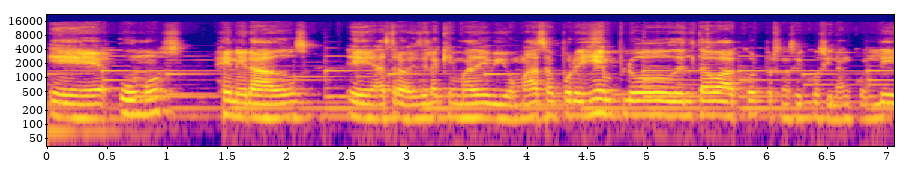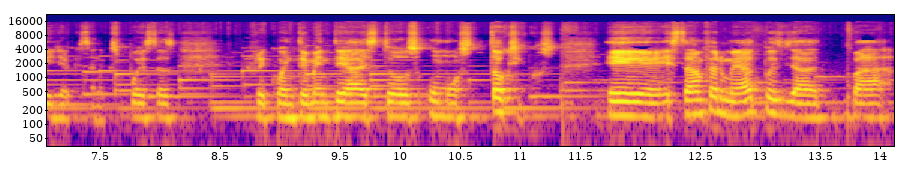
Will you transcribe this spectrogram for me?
eh, humos generados eh, a través de la quema de biomasa, por ejemplo, del tabaco, personas que cocinan con leña, que están expuestas frecuentemente a estos humos tóxicos. Eh, esta enfermedad pues ya va,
